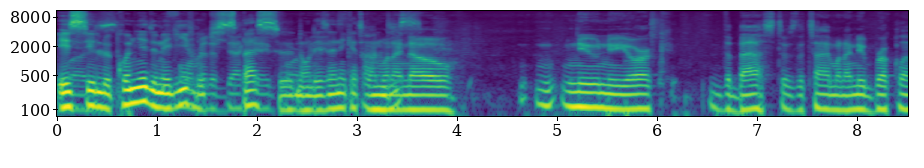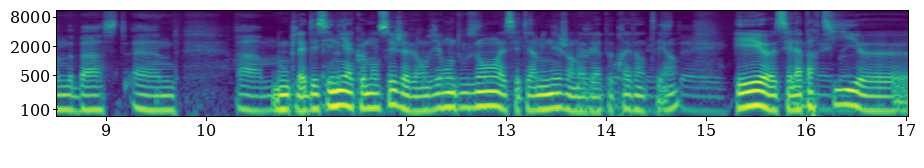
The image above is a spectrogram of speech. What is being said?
Et c'est le premier de mes livres qui se passe dans les années 90. New New York the best. It was the time when I knew Brooklyn the best and Donc la décennie a commencé, j'avais environ 12 ans, elle s'est terminée, j'en avais à peu près 21. Et euh, c'est la partie euh,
